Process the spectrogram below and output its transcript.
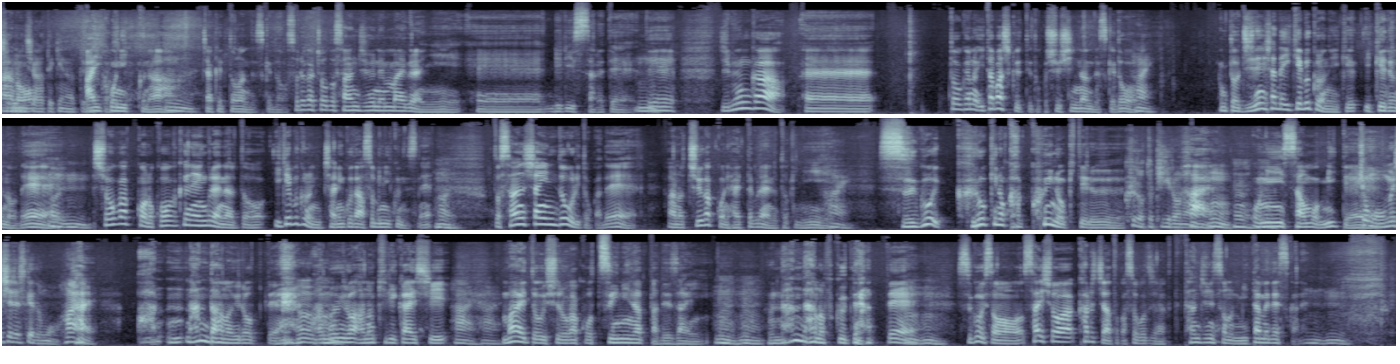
アイコニックなうん。ジャケットなんですけど、それがちょうど30年前ぐらいに、えーリリースされて、うん。で自分が、えー東京の板橋区っていうところ出身なんですけど、はい。うんと自転車で池袋に行け行けるので、うん小学校の高学年ぐらいになると池袋にチャリンコで遊びに行くんですね。はい。あとサンシャイン通りとかであの中学校に入ったぐらいの時に、はいすごい黒木のかっこいいのを着てる、黒と黄色の、はい。うん。うんお兄さんを見て、今日もお召しですけども。はい、はい、あなんだあの色って、んうん。あの色あの切り返し、はいはい。前と後ろがこう対になったデザイン、うんうん。なんだあの服ってなって、うんうん。すごいその最初はカルチャーとかそういうことじゃなくて単純にその見た目ですかね、うんうん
